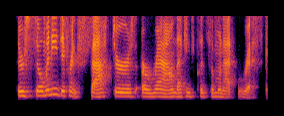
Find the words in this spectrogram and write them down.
There's so many different factors around that can put someone at risk.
